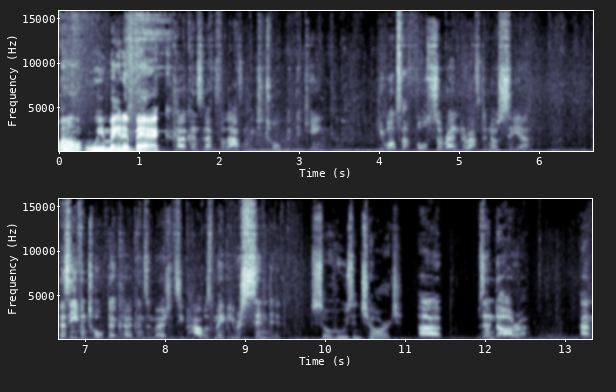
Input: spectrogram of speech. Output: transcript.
Well, we made it back. Kirkan's left for Lavnry to talk with the king. He wants a full surrender after Nocia. There's even talk that Kirkan's emergency powers may be rescinded. So who's in charge? Uh, Zendara. And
